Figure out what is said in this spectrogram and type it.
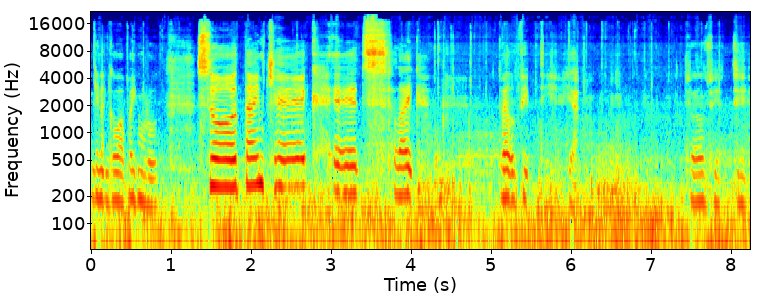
Ginagawa pa yung road. So, time check. It's like 12.50. Yeah. 12.50.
